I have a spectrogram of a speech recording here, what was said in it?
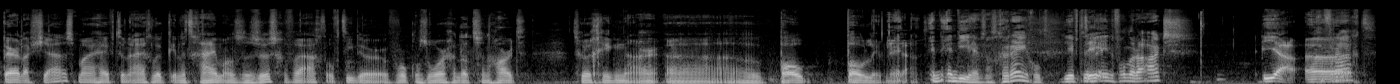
Père Lachaise. Maar hij heeft toen eigenlijk in het geheim aan zijn zus gevraagd... of hij ervoor kon zorgen dat zijn hart terugging naar eh, Po- Polen inderdaad. En, en die heeft dat geregeld. Die heeft een, Die- een of andere arts Ja, eh, gevraagd.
